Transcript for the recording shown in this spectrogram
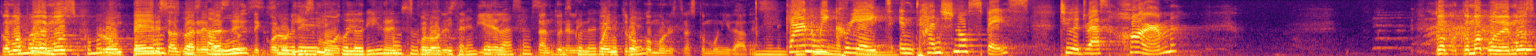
¿Cómo, ¿Cómo podemos cómo romper esas barreras de, de el colorismo, de colorismo, diferentes colores de diferentes piel, razas tanto en el de encuentro piel? como en nuestras comunidades? En Can we de create intentional space to address harm ¿Cómo, cómo podemos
